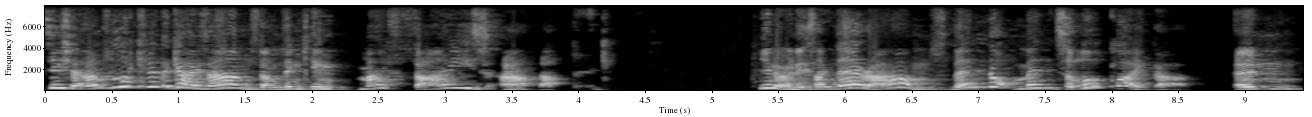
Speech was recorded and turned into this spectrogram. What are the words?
t-shirt, I was looking at the guy's arms and I'm thinking, my thighs aren't that big. You know, and it's like their arms, they're not meant to look like that. And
